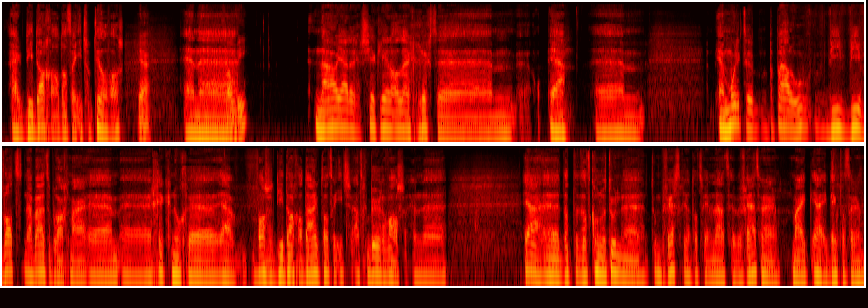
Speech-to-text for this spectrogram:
eigenlijk die dag al, dat er iets op til was. Ja. En, Van wie? Nou ja, er circuleerden allerlei geruchten. ja... Um, ja, moeilijk te bepalen hoe, wie, wie wat naar buiten bracht. Maar uh, uh, gek genoeg uh, ja, was het die dag al duidelijk dat er iets aan het gebeuren was. En ja, dat, dat konden we toen, toen bevestigen, dat we inderdaad bevrijd waren. Maar ik, ja, ik denk dat er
